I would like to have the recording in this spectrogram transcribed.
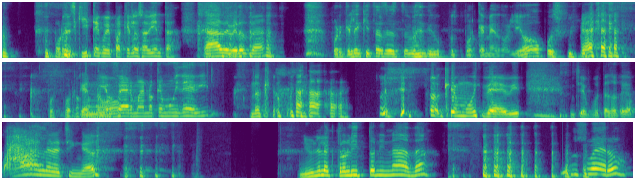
Por desquite, güey, ¿para qué los avienta? Ah, de veras, ¿verdad? ¿por qué le quitas esto? Digo, pues porque me dolió, pues Pues, ¿por No que no? muy enferma, no que muy débil. No que muy, no que muy débil. Pinche putazote que ¡ah, la chingada! Ni un electrolito ni nada. un suero.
